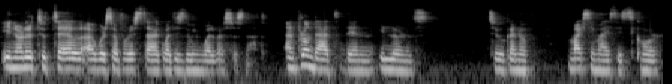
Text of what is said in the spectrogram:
in order to tell our software stack what is doing well versus not. And from that then it learns to kind of maximize the score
